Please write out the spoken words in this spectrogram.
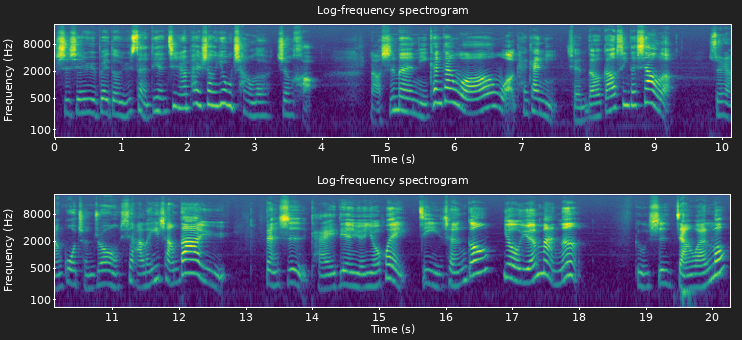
事先预备的雨伞店竟然派上用场了，真好！老师们，你看看我，我看看你，全都高兴的笑了。虽然过程中下了一场大雨，但是开店园游会既成功又圆满呢。故事讲完喽。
